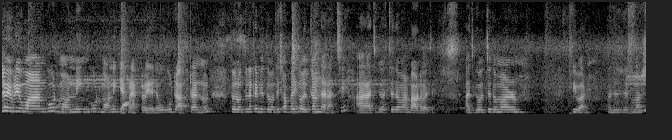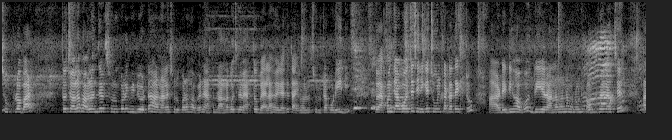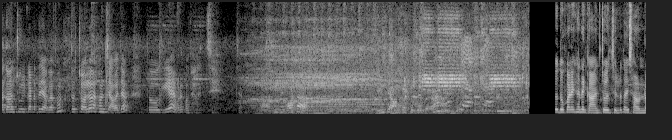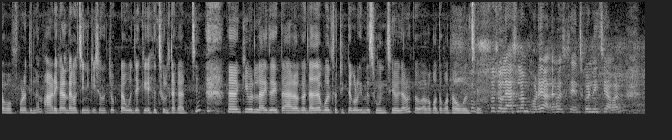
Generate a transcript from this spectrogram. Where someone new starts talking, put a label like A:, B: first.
A: Hello everyone good morning good morning কি এখন একটা হয়ে গেছে। গুড আফটারনুন তো নতুন একটা ভিডিও তোমাদের সবাইকে ওয়েলকাম জানাচ্ছি। আর আজকে হচ্ছে তোমার বারোটা বাজে। আজকে হচ্ছে তোমার কী বার? আজকে হচ্ছে তোমার শুক্রবার। তো চলো ভাবলাম যে শুরু করে ভিডিওটা, আর নাহলে শুরু করা হবে না। এখন রান্না করছিলাম, এত বেলা হয়ে গেছে, তাই ভাবলাম শুরুটা করেই দিই। তো এখন যাব হচ্ছে চিনিকে চুল কাটাতে একটু, আর রেডি হব। দিয়ে রান্না বান্না মোটামুটি কমপ্লিট হয়ে গেছে, আর তখন চুল কাটাতে যাব এখন। তো চলো এখন যাওয়া যাক। তো গিয়ে একবারে কথা হচ্ছে। চলো। তো দোকানে এখানে গান চলছিল তাই সাউন্ডটা অফ করে দিলাম। আর এখানে দেখো চিনি কি সুন্দর চোখটা বুঝে কে চুলটা কাটছে। হ্যাঁ, কিউট লাগছে তার দাদা বলছো ঠিকঠাক করে কিন্তু শুনছে জানো তো? আবার কত কথাও বলছে। তো চলে আসলাম ঘরে। আর দেখো চেঞ্জ করে নিচ্ছি আবার।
